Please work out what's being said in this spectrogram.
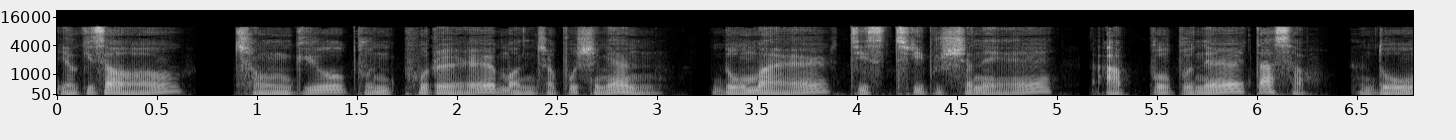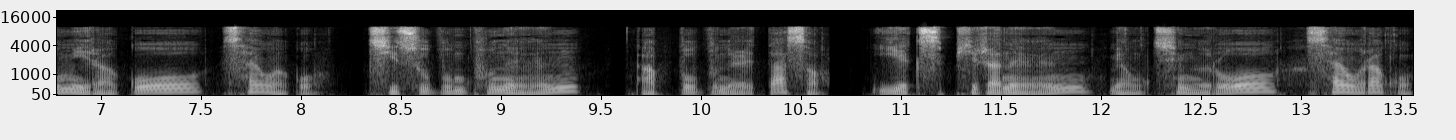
여기서 정규 분포를 먼저 보시면 노말 디스트리뷰션의 앞부분을 따서 놈이라고 사용하고 지수 분포는 앞부분을 따서 exp라는 명칭으로 사용을 하고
